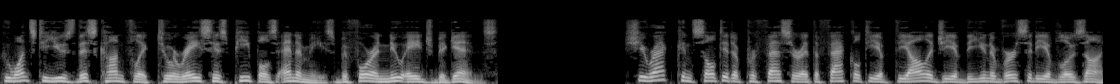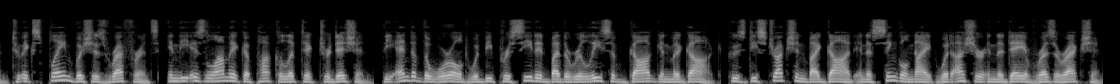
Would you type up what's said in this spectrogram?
who wants to use this conflict to erase his people's enemies before a new age begins.' Chirac consulted a professor at the Faculty of Theology of the University of Lausanne to explain Bush's reference. In the Islamic apocalyptic tradition, the end of the world would be preceded by the release of Gog and Magog, whose destruction by God in a single night would usher in the day of resurrection.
